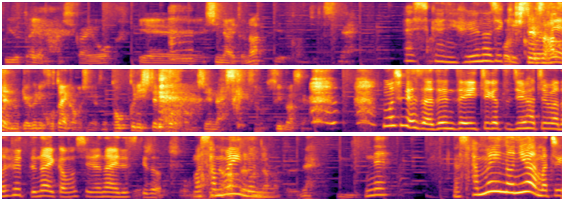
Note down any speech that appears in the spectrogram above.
冬タイヤの履き替えを、えー、しないとなっていう感じですね。確かに冬の時期、季節外れの逆に答えかもしれないですね。とっくにしてることかもしれないですけど、すいません。もしかしたら全然1月18まだ降ってないかもしれないですけど、まあ寒いのには。ね、うん、ね。寒いのには間違い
